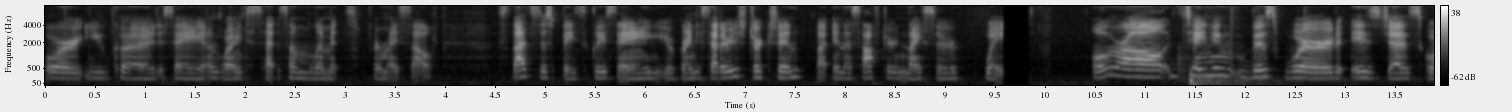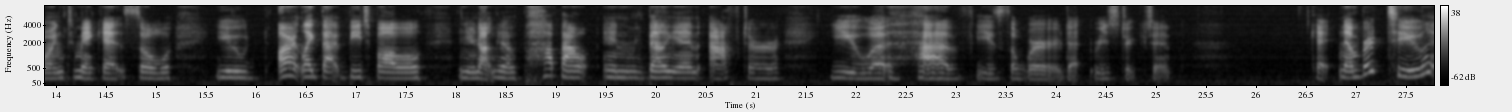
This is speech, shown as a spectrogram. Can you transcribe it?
or you could say I'm going to set some limits for myself. So that's just basically saying you're going to set a restriction, but in a softer, nicer way. overall, changing this word is just going to make it so you aren't like that beach ball and you're not going to pop out in rebellion after you have used the word restriction. Okay, number two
